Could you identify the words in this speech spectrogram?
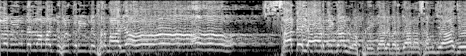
العالمین اللہ مجدہ الکریم نے فرمایا، ساڈے یار دی گل اپنی گل ورگا نہ سمجھا جے۔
